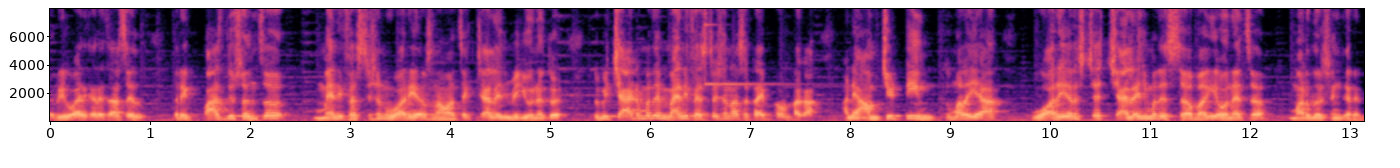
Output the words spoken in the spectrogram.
रिवायर करायचं असेल तर एक पाच दिवसांचं मॅनिफेस्टेशन वॉरियर्स नावाचं एक चॅलेंज मी घेऊन येतोय. तुम्ही चॅटमध्ये मॅनिफेस्टेशन असं टाईप करून टाका आणि आमची टीम तुम्हाला या वॉरियर्सच्या चॅलेंजमध्ये सहभागी होण्याचं मार्गदर्शन करेल.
